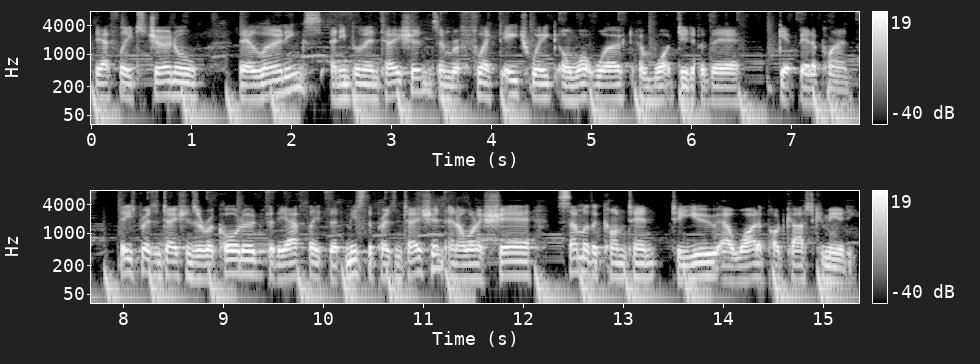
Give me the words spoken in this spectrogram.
The athletes journal their learnings and implementations and reflect each week on what worked and what didn't for their Get Better plan. These presentations are recorded for the athletes that missed the presentation, and I want to share some of the content to you, our wider podcast community.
